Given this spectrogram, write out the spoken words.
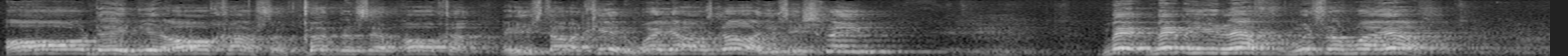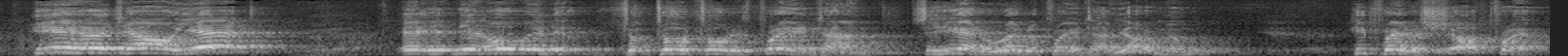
All day, did all kinds of stuff, cut themselves all kinds. And he started kidding. Where y'all's God? Is he asleep? Maybe he left went somewhere else. He ain't heard y'all yet. And then over in toward, toward his praying time. See, he had a regular praying time. Y'all remember? He prayed a short prayer.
